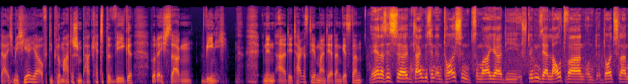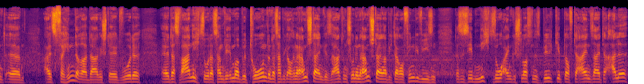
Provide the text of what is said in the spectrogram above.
da ich mich hier ja auf diplomatischem Parkett bewege, würde ich sagen, wenig. In den ARD-Tagesthemen meinte er dann gestern. Naja, das ist äh, ein klein bisschen enttäuschend, zumal ja die Stimmen sehr laut waren und Deutschland äh, als Verhinderer dargestellt wurde. Äh, das war nicht so, das haben wir immer betont und das habe ich auch in Rammstein gesagt. Und schon in Rammstein habe ich darauf hingewiesen, dass es eben nicht so ein geschlossenes Bild gibt. Auf der einen Seite alle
